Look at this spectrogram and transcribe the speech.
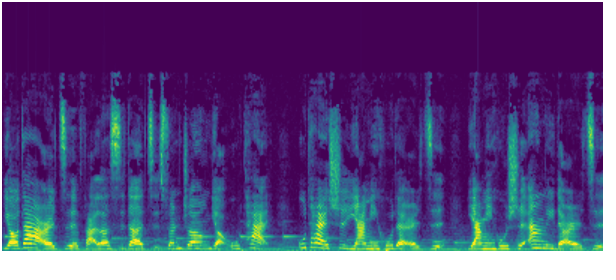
犹大儿子法勒斯的子孙中有乌太，乌太是亚米忽的儿子，亚米忽是暗利的儿子，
